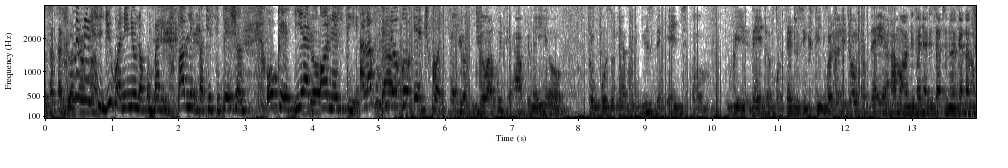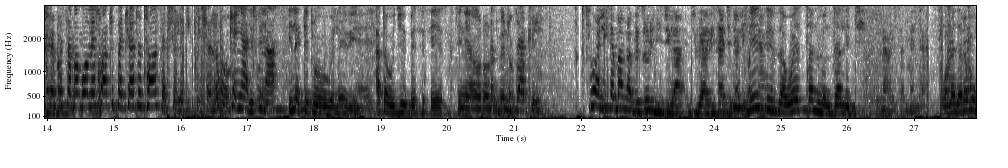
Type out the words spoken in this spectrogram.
Sasa ndio mimi sijui kwa nini unakubali public participation. Okay yes Ndio. honesty. Alafu kidogo age consent ndio ndio wakuje hapo na hiyo proposal ya reduce the age of the age of consent to 16 kwani walitoa out of the ama walifanya research na wakaenda kufanya kwa sababu wamekuwa wakipatia watoto wao sexual education. Huku kenya You hatuna. ile kitu uelewi hata ujui basis ya hiyo 16 year old imetoka exactly si walisemanga vizuri ni juu ya juu ya research this is a western mentality. Na western mentality. wanajaribu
